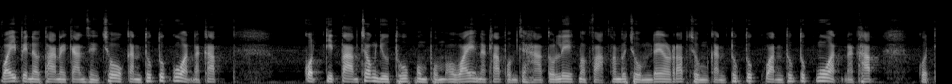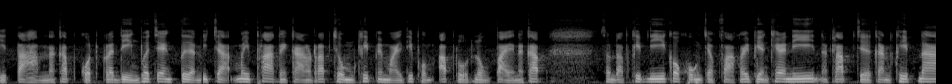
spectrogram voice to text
ไว้เป็นแนวทางในการเสี่ยงโชคกันทุกๆงวดนะครับ กดติดตามช่อง YouTube ผมผมเอาไว้นะครับ ผมจะหาตัวเลขมาฝากท่านผู้ชมได้รับชมกันทุกๆ วันทุก ๆ งวดนะครับ กดติดตามนะครับ กดกระดิ่งเพื่อแจ้งเตือนที่จะไม่พลาดในการรับชมคลิปใหม่ๆที่ผมอัปโหลดลงไปนะครับสำหรับคลิปนี้ก็คงจะฝากไว้เพียงแค่นี้นะครับ เจอกันคลิปหน้า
